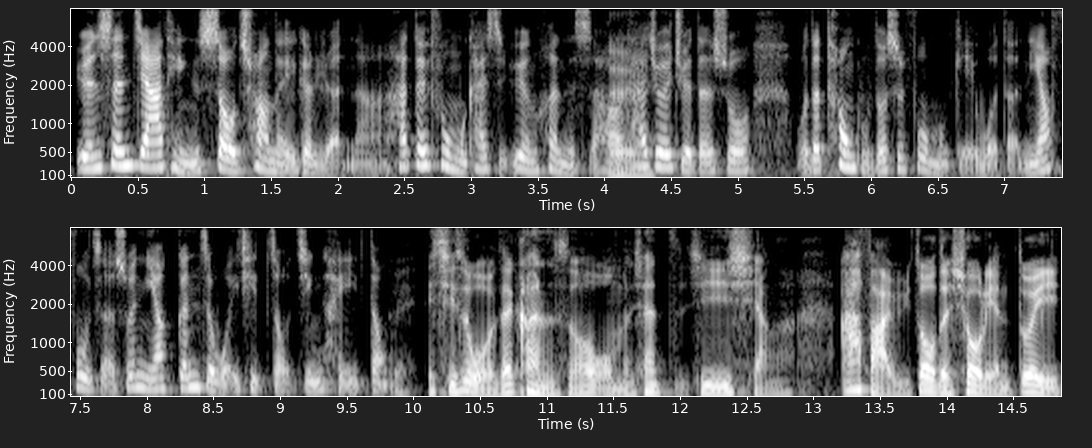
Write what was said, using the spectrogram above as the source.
原生家庭受创的一个人啊，他对父母开始怨恨的时候，他就会觉得说，我的痛苦都是父母给我的，你要负责，所以你要跟着我一起走进黑洞。对，其实我在看的时候，我们现在仔细一想啊，阿法宇宙的秀莲对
